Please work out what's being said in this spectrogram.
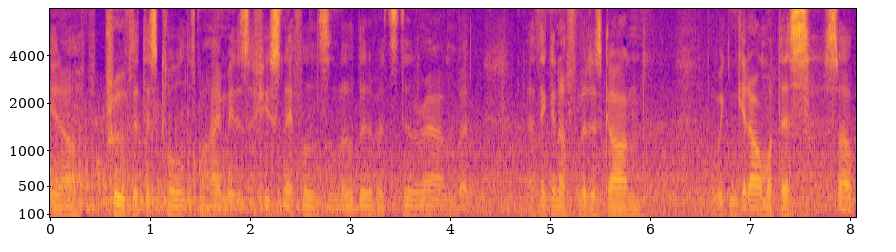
you know, prove that this cold is behind me. There's a few sniffles and a little bit of it still around, but I think enough of it is gone that we can get on with this. So,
